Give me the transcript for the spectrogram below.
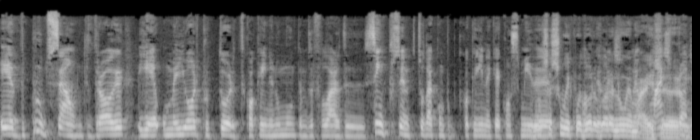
é de produção de droga e é o maior produtor de cocaína no mundo. Estamos a falar de 5% de toda a cocaína que é consumida. Não sei se o Equador agora não é não, mais. mais eh, pronto.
